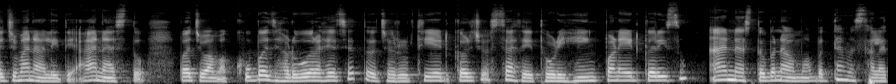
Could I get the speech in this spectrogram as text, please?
અજમાના લીધે આ નાસ્તો પચવામાં ખૂબ જ હળવો રહે છે, તો જરૂરથી એડ કરજો. સાથે થોડી હિંગ પણ એડ કરીશું. આ નાસ્તો બનાવવામાં બધા મસાલા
